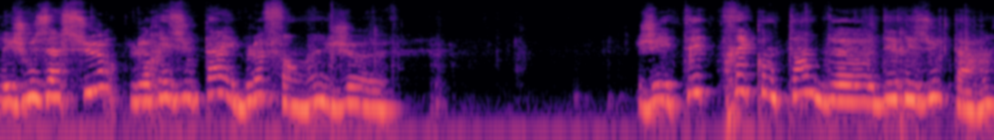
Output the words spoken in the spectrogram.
Et je vous assure, le résultat est bluffant. Hein. Je J'ai été très contente des résultats. Hein.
